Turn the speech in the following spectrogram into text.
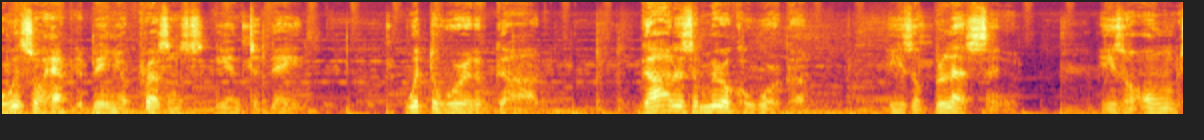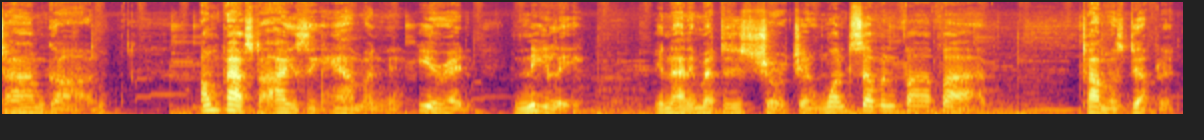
we're so happy to be in your presence again today with the Word of God. God is a miracle worker, He's a blessing, He's an on time God. I'm Pastor Isaac Hammond here at Neely United Methodist Church at 1755 Thomas Delpit,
